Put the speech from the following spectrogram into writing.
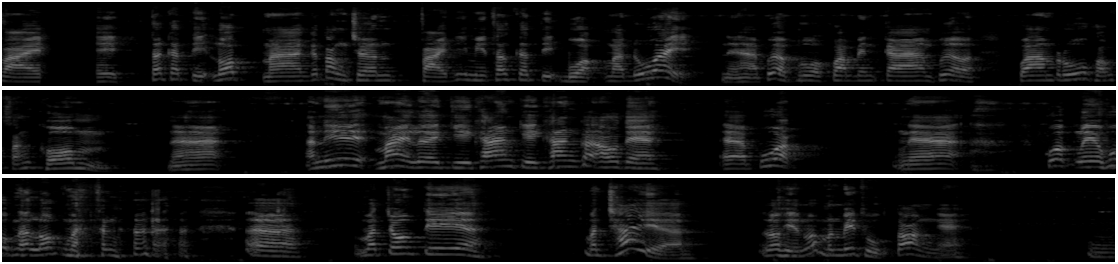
ฝ่ายทัศนคติลบมาก็ต้องเชิญฝ่ายที่มีทัศนคติบวกมาด้วยนะฮะเพื่อเพื่อความเป็นกลางเพื่อความรู้ของสังคมนะฮะอันนี้ไม่เลยกี่ครั้งกี่ครั้งก็เอาแต่พวกนะฮะพวกเลวพวกนรกมาทั้งเออมาโจมตีมันใช่เหรอเราเห็นว่ามันไม่ถูกต้องไงอืม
